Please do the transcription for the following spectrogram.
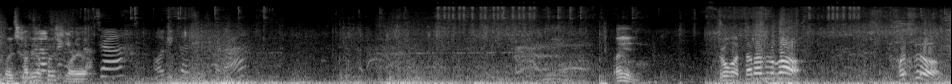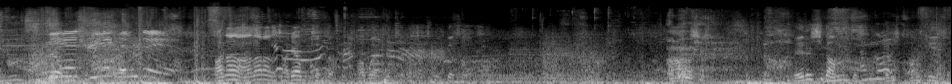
이번에 자리야 펄스 와요. 자, 어디까지 가라? 아니, 들어가 따라 들어가 벌스 뒤에, 뒤에 겐지. 아나 아나랑 자리야 붙였다 아 뭐야 패치가 같이 묶였어 아 씨. 메르시가 안 붙었어 메르시 바로 뒤에 있어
